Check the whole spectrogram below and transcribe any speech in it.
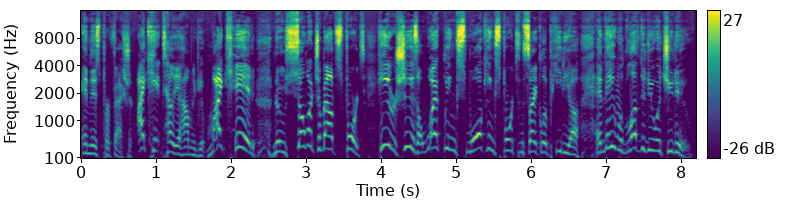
in this profession. I can't tell you how many people. My kid knows so much about sports. He or she is a walking, walking sports encyclopedia, and they would love to do what you do.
